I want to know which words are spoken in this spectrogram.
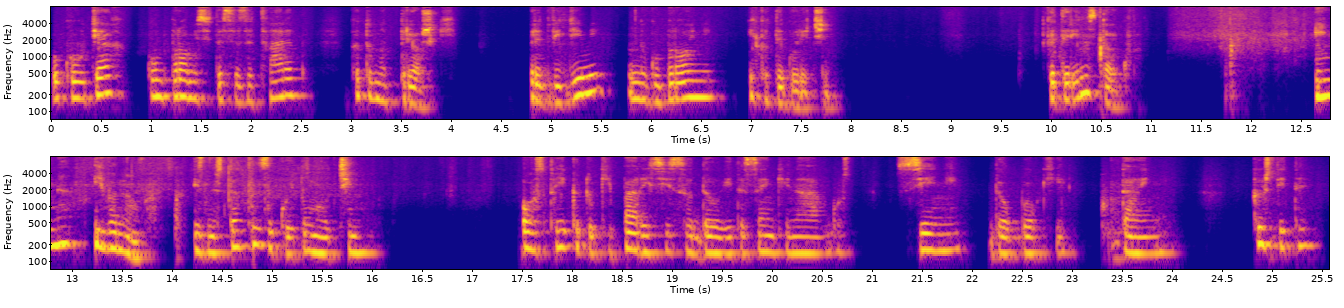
Около тях компромисите се затварят като матрешки. Предвидими, многобройни и категорични. Катерина Стойкова Ина Иванова. Из нещата, за които мълчим. Остри като кипари си са дългите сенки на август. Сини, дълбоки, потайни. Къщите –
